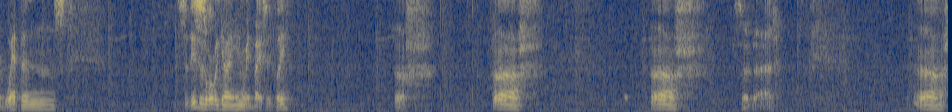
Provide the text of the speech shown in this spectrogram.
weapons. So this is what we're going in with, basically. Ugh. Ugh. Ugh. So bad. Uh,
